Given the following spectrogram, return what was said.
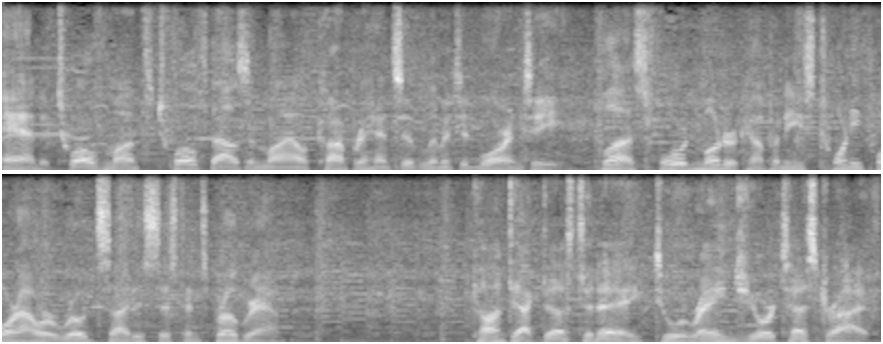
and a 12-month, 12,000-mile comprehensive limited warranty, plus Ford Motor Company's 24-hour roadside assistance program. Contact us today to arrange your test drive.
